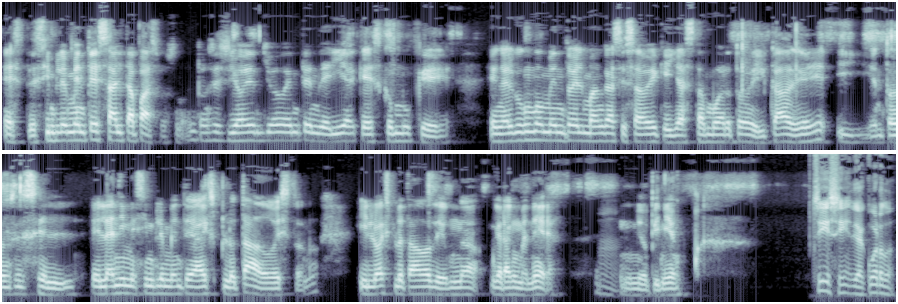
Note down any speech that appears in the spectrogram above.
este, simplemente salta pasos, ¿no? Entonces yo, yo entendería que es como que en algún momento el manga se sabe que ya está muerto el Kage y entonces el, el anime simplemente ha explotado esto, ¿no? Y lo ha explotado de una gran manera, mm. en mi opinión. Sí, sí, de acuerdo.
